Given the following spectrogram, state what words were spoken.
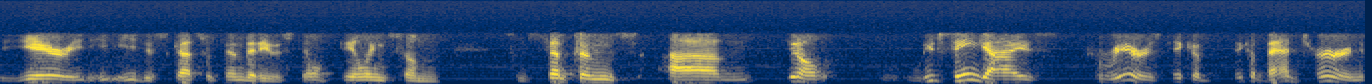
the year. He, he discussed with them that he was still feeling some some symptoms. Um you know we've seen guys careers take a take a bad turn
